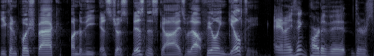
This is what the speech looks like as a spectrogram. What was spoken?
you can push back under the it's just business guise without feeling guilty. And I think part of it, there's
